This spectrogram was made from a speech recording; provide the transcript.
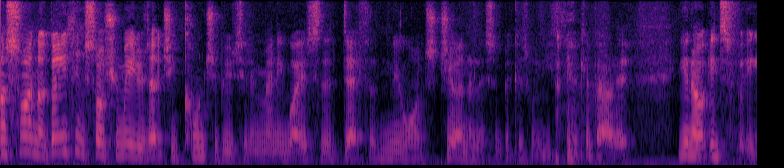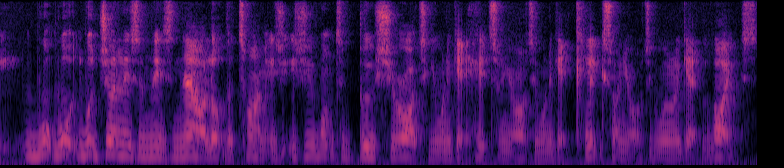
On a side note, don't you think social media has actually contributed in many ways to the death of nuanced journalism? Because when you think about it, you know, it's what, what, what journalism is now a lot of the time is, is you want to boost your article, you want to get hits on your article, you want to get clicks on your article, you want to get likes.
